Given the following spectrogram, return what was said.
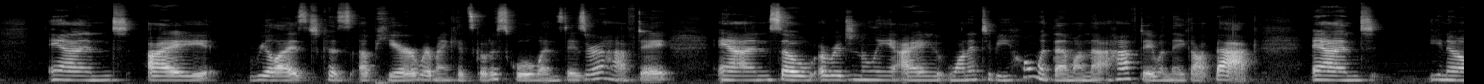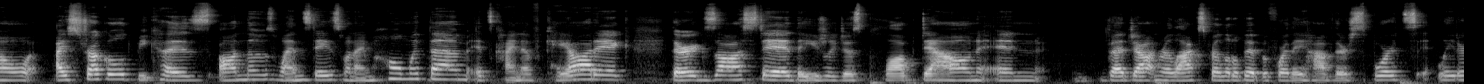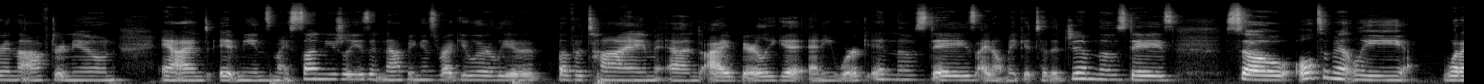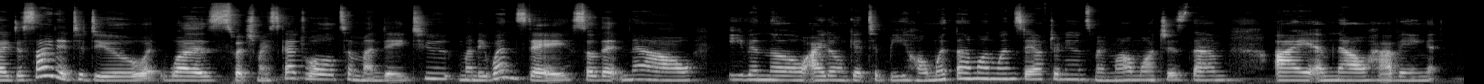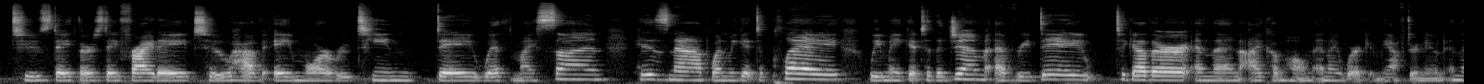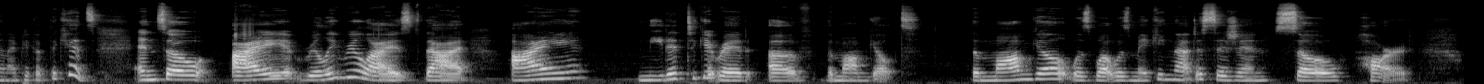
And I realized because up here where my kids go to school, Wednesdays are a half day. And so originally I wanted to be home with them on that half day when they got back. And you know, I struggled because on those Wednesdays when I'm home with them, it's kind of chaotic. They're exhausted. They usually just plop down and veg out and relax for a little bit before they have their sports later in the afternoon. And it means my son usually isn't napping as regularly of a time, and I barely get any work in those days. I don't make it to the gym those days. So ultimately, what I decided to do was switch my schedule to Monday to Monday Wednesday so that now even though I don't get to be home with them on Wednesday afternoons, my mom watches them. I am now having Tuesday, Thursday, Friday to have a more routine day with my son, his nap, when we get to play. We make it to the gym every day together and then I come home and I work in the afternoon and then I pick up the kids. And so I really realized that I needed to get rid of the mom guilt. The mom guilt was what was making that decision so hard.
